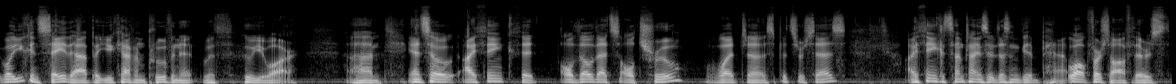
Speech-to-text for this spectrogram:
well you can say that but you haven't proven it with who you are. Um, and so i think that although that's all true what uh, spitzer says i think sometimes it doesn't get past, well first off there's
